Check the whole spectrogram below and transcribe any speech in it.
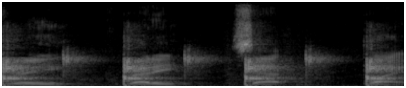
three, ready, set, play.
